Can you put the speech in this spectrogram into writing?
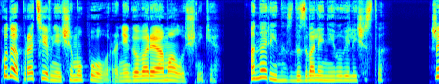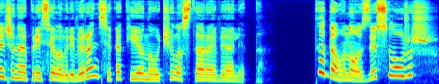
Куда противнее, чем у повара, не говоря о молочнике. Анарина, с дозволения его величества. Женщина присела в реверансе, как ее научила старая Виолетта. «Ты давно здесь служишь?»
